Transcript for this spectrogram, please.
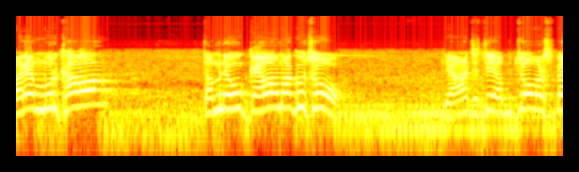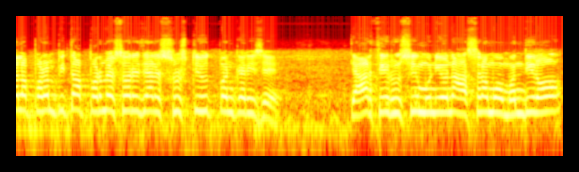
અરે મૂર્ખાઓ, તમને હું કહેવા માગું છું કે આજથી અબજો વર્ષ પહેલાં પરમપિતા પરમેશ્વરે જ્યારે સૃષ્ટિ ઉત્પન્ન કરી છે, ત્યારથી ઋષિ મુનિઓના આશ્રમો, મંદિરો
